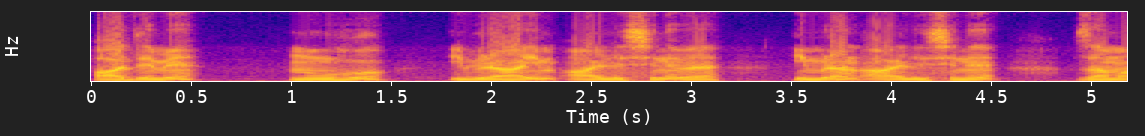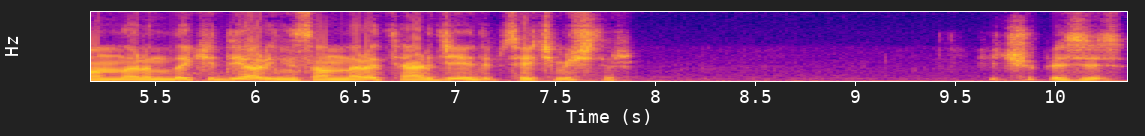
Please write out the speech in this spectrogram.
Adem'i, Nuh'u, İbrahim ailesini ve İmran ailesini zamanlarındaki diğer insanlara tercih edip seçmiştir. Hiç şüphesiz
